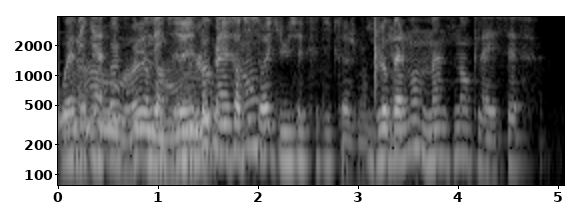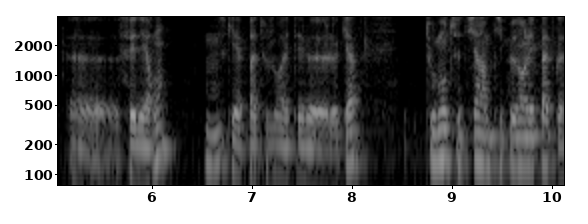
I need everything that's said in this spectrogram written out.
Ouais, mais il y a, globalement- c'est vrai qu'il y a eu cette critique-là, globalement, maintenant que la SF euh, fait des ronds, Mhm. ce qui n'a pas toujours été le, le cas, tout le monde se tire un petit peu dans les pattes. Quoi.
